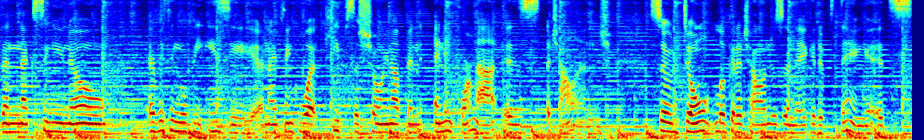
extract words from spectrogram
then next thing you know, everything will be easy. And I think what keeps us showing up in any format is a challenge. So don't look at a challenge as a negative thing. It's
